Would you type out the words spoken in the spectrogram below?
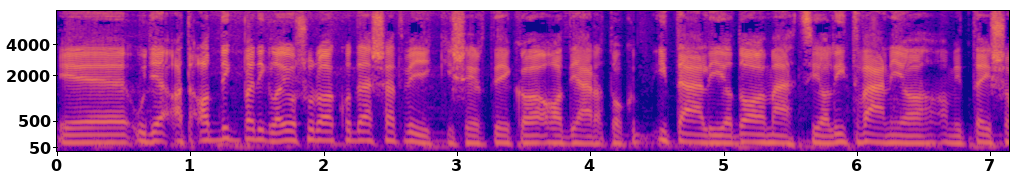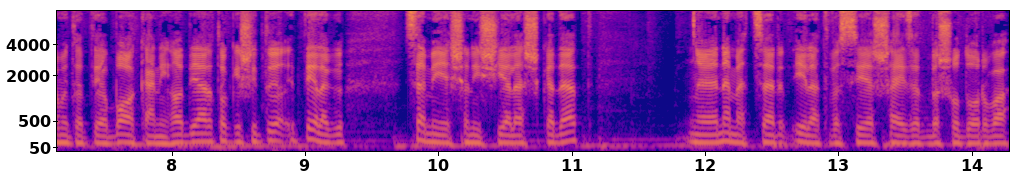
É, ugye hát addig pedig Lajos uralkodását végigkísérték a hadjáratok. Itália, Dalmácia, Litvánia, amit te is említettél, a balkáni hadjáratok, és itt tényleg személyesen is jeleskedett, nem egyszer életveszélyes helyzetbe sodorva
